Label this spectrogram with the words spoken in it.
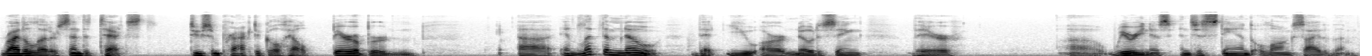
Write a letter, send a text, do some practical help, bear a burden, uh, and let them know that you are noticing their uh, weariness and just stand alongside of them.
